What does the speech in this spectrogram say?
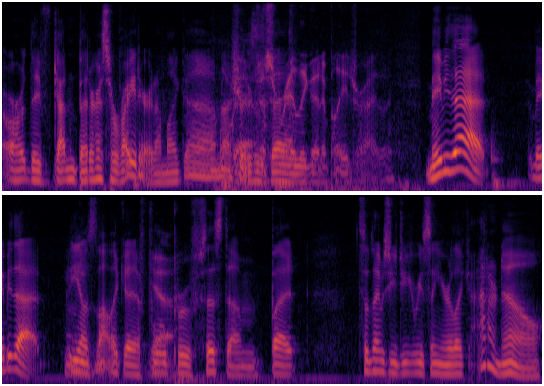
or they've gotten better as a writer and i'm like uh, i'm not sure They're this just is really good at plagiarizing. maybe that maybe that Hmm. you know it's not like a foolproof system but sometimes you do read something you're like i don't know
